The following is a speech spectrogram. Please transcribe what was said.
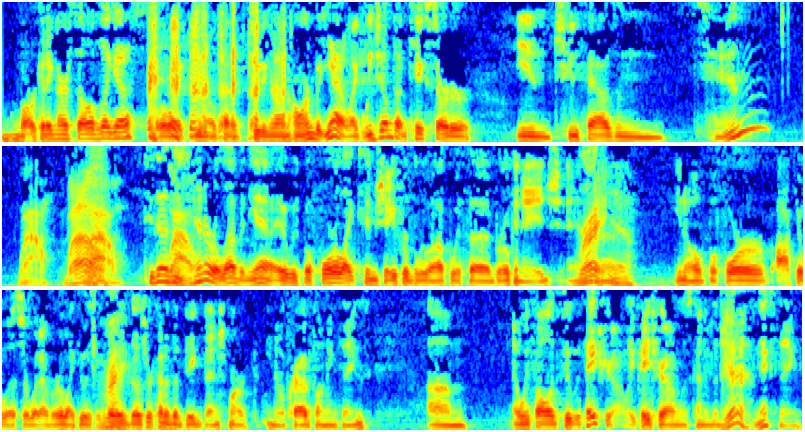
marketing ourselves, I guess, or like you know, kind of tooting our own horn. But yeah, like we jumped on Kickstarter in 2010. Wow! Wow. Wow! 2010 or 11 yeah it was before like tim schafer blew up with uh, broken age and, Right. uh, Yeah. you know before oculus or whatever like it was really, Right. those were kind of the big benchmark you know crowdfunding things um, and we followed suit with patreon like patreon was kind of the next Yeah. next thing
